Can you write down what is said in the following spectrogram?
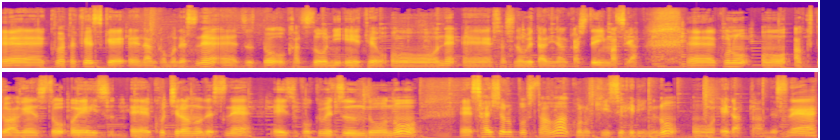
えー桑田佳祐なんかもですね、えーずっと活動にえー手をね、えー差し伸べたりなんかしていますが、えーこのおアクト・アゲンスト・エイズ、えーこちらのですね、エイズ撲滅運動の、えー最初のポスターはこのキース・ヘリングのお絵だったんですね。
